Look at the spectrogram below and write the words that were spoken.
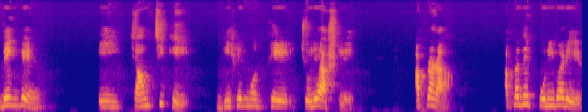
দেখবেন এই চামচিকে গৃহের মধ্যে চলে আসলে আপনারা, আপনাদের পরিবারের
